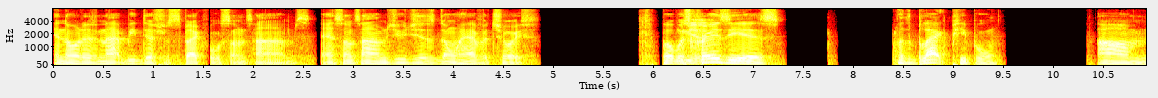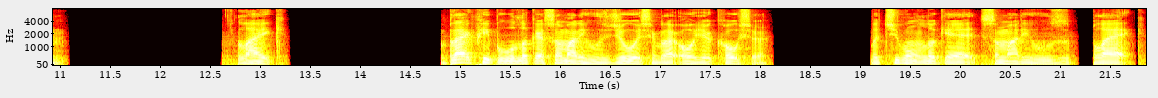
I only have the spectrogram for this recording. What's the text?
in order to not be disrespectful sometimes and sometimes you just don't have a choice but what's Yeah. crazy is with black people um like black people will look at somebody who's jewish and be like oh you're kosher but you won't look at somebody who's black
